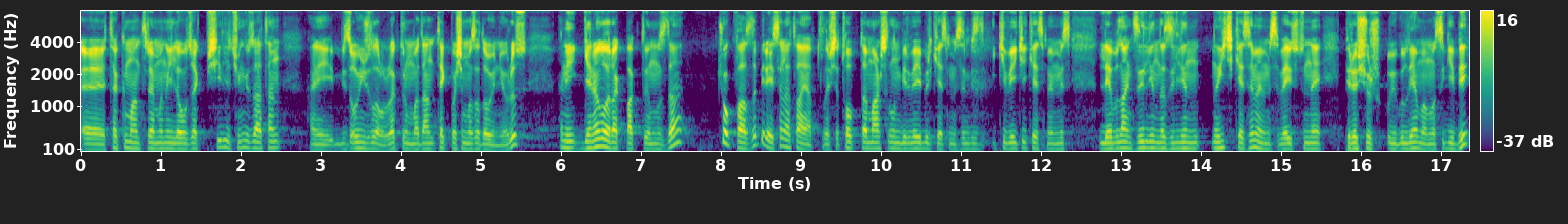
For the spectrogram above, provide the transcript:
e, takım antrenmanıyla olacak bir şey değil. Çünkü zaten hani biz oyuncular olarak durmadan tek başımıza da oynuyoruz. Hani genel olarak baktığımızda çok fazla bireysel hata yaptılar. İşte topta Marshall'ın 1v1 kesmesi, biz 2v2 kesmemiz, LeBlanc Zillion'da Zillion'ı hiç kesememesi ve üstüne pressure uygulayamaması gibi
